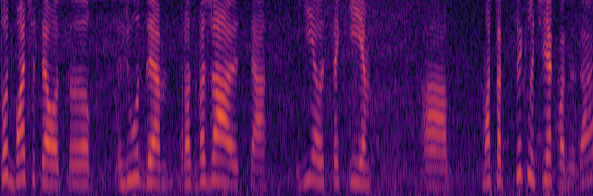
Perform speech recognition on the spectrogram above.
Тут, бачите, от е, люди розважаються, є ось такі а, мотоцикли, чи як вони, да?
